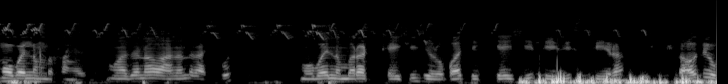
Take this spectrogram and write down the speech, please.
मोबाईल नंबर सांगायचं माझं नाव आनंद राजपूत. मोबाईल नंबर अठ्ठ्याऐंशी झिरो पाच एक्क्याऐंशी तेवीस तेरा. गाव देवपूर.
